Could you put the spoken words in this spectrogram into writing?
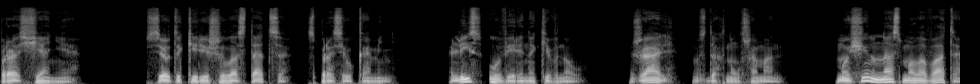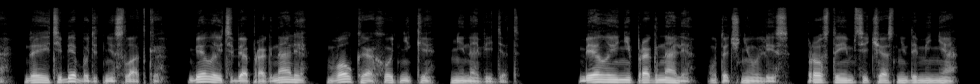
Прощание. «Все-таки решил остаться?» — спросил камень. Лис уверенно кивнул. «Жаль», — вздохнул шаман. «Мужчин у нас маловато, да и тебе будет несладко. Белые тебя прогнали, волк и охотники ненавидят». «Белые не прогнали», — уточнил Лис. «Просто им сейчас не до меня.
